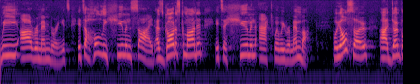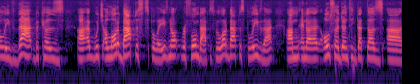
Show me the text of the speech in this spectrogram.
we are remembering. It's, it's a wholly human side. As God has commanded, it's a human act where we remember. We also uh, don't believe that because, uh, which a lot of Baptists believe, not Reformed Baptists, but a lot of Baptists believe that. Um, and I also don't think that does uh,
